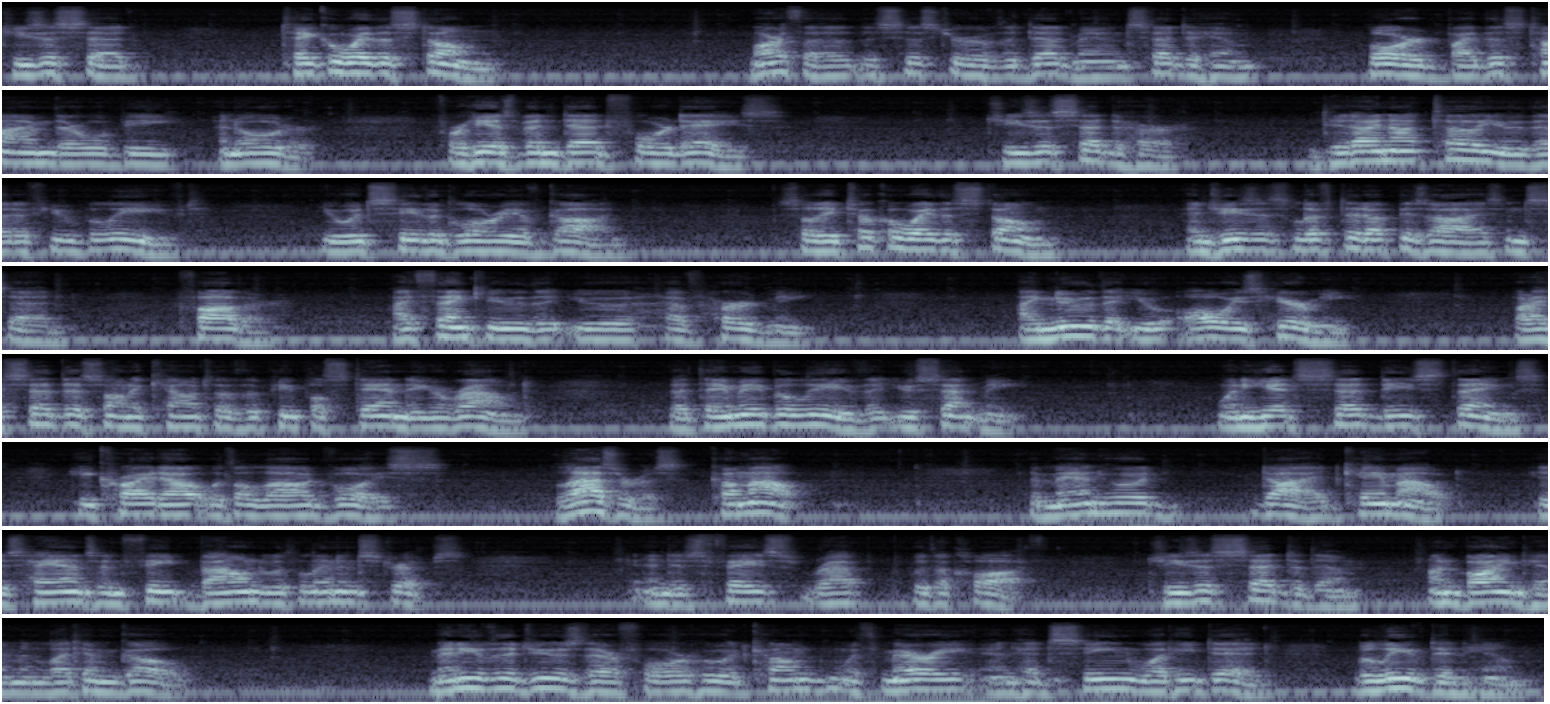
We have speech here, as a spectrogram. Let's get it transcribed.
Jesus said, Take away the stone. Martha, the sister of the dead man, said to him, Lord, by this time there will be an odor, for he has been dead four days. Jesus said to her, Did I not tell you that if you believed, you would see the glory of God? So they took away the stone, and Jesus lifted up his eyes and said, Father, I thank you that you have heard me. I knew that you always hear me, but I said this on account of the people standing around, that they may believe that you sent me. When he had said these things, he cried out with a loud voice, Lazarus, come out. The man who had died came out, his hands and feet bound with linen strips, and his face wrapped with a cloth. Jesus said to them, Unbind him and let him go. Many of the Jews, therefore, who had come with Mary and had seen what he did, believed in him.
